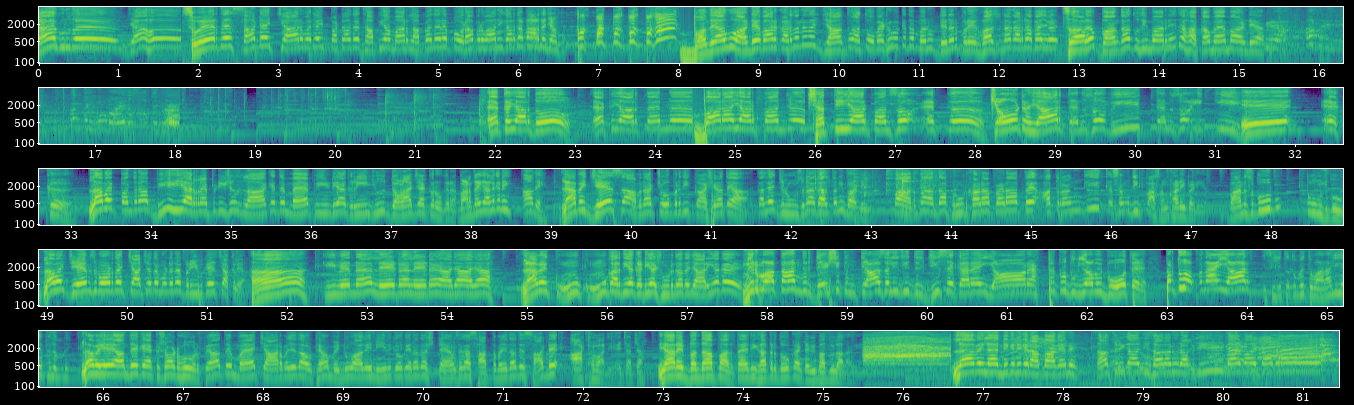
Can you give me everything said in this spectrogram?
ਜੈ ਗੁਰੂਦੇਵ ਜੈ ਹੋ। ਸਵੇਰ ਦੇ 4:30 ਵਜੇ ਹੀ ਪੱਟਾਂ ਤੇ ਥਾਪੀਆਂ ਮਾਰ ਲੱਪੈਂਦੇ ਨੇ ਭੋਰਾ ਪਰਵਾਹ ਨਹੀਂ ਕਰਦੇ ਬਾਹਰ ਤੇ ਜੰਪ। ਪਕ ਪਕ ਪਕ ਪਕ ਪਕ। ਬੰਦਿਆਂ ਨੂੰ ਆਂਡੇ ਬਾਹਰ ਕੱਢ ਦਿੰਦੇ ਤੇ ਜਾਂ ਤੋਂ ਹੱਥੋਂ ਬੈਠੋਗੇ ਕਿਤੇ ਮੈਨੂੰ ਡਿਨਰ ਬ੍ਰੇਕਫਾਸਟ ਨਾ ਕਰਨਾ ਪੈ ਜਾਵੇ। ਸਾਲਿਓ ਬਾਂਗਾ ਤੁਸੀਂ ਮਾਰਨੀ ਤੇ ਹਾਕਾ ਮੈਂ ਮਾਰਨ ਡਿਆ। ਇੱਕ ਹਜ਼ਾਰ ਦੋ। ਇੱਕ ਹਜ਼ਾਰ ਤਿੰਨ 12005 36501 64320 321 ਇਹ ਇੱਕ। ਲਾ ਬਾਈ 15 20000 ਰੈਪੀਟੀਸ਼ਨਸ ਲਾ ਕੇ ਤੇ ਮੈਂ ਪੀਣ ਡਿਆ ਗ੍ਰੀਨ ਜੂਸ ਡੋਲਾ ਚੈੱਕ ਕਰੋ ਕਰਾ। ਬਣਦਾ ਗੱਲ ਕਿ ਨਹੀਂ? ਆ ਦੇ ਲੈ ਬਾਈ ਜੇ ਹਿਸਾਬ ਨਾਲ ਚੋਬਰ ਦੀ ਕਾਸ਼ਰਤ ਆ ਕੱਲੇ ਜਲੂਸ ਨਾਲ ਗੱਲ ਤਾਂ ਨਹੀਂ ਬਣਨੀ। ਭਾਂਤ ਭਾਂਤ ਦਾ ਫਰੂਟ ਖਾਣਾ ਪੈਣਾ ਤੇ ਅਤਰੰਗੀ ਕਿਸਮ ਦੀ ਭਸਮ ਖਾਣੀ ਪੈਣੀ ਆ। ਵਨ ਸਕੂਪ ਟੂ ਸਕੂਪ ਲੈ ਬਾਈ ਜੇਮਸ ਬੌਂਡ ਦੇ ਚਾਚੇ ਦੇ ਮੁੰਡੇ ਨੇ ਬਰੀਫਕੇਸ ਚੱਕ ਲਿਆ। ਹਾਂ। ਕੀ ਵੇਨਾ ਲੇਟ ਹੈ ਲੇਟ ਹੈ ਆ ਜਾ ਆ ਜਾ। ਲੈ ਵੇ ਕੂੰ ਕੂੰ ਕਰਦੀਆਂ ਗੱਡੀਆਂ ਸ਼ੂਟਿੰਗਾਂ ਤੇ ਜਾ ਰਹੀਆਂ ਕਿ निर्माता निर्देशक इम्तियाज अली जी दिलजीत से कह रहे हैं यार एक्टर तो दुनिया में बहुत है पर तू अपना है यार इसीलिए तो तुम्हें दोबारा लिया फिल्म में ਲੈ ਬਈ ਇਹ ਆਂਦੇ ਕਿ ਇੱਕ ਸ਼ਾਟ ਹੋਰ ਪਿਆ ਤੇ ਮੈਂ 4 ਵਜੇ ਦਾ ਉੱਠਿਆ ਮੈਨੂੰ ਆ ਗਈ ਨੀਂਦ ਕਿਉਂਕਿ ਇਹਨਾਂ ਦਾ ਟਾਈਮ ਸੀਗਾ 7 ਵਜੇ ਦਾ ਤੇ 8:30 ਵਜ ਗਏ ਚਾਚਾ ਯਾਰ ਇਹ ਬੰਦਾ ਭਗਤ ਹੈ ਇਹਦੀ ਖਾਤਰ 2 ਘੰਟੇ ਵੀ ਵਾਧੂ ਲਾ ਲਾਂਗੇ ਲੈ ਬਈ ਲੈ ਨਿੱਕੇ ਨਿੱਕੇ ਰੱਬ ਆ ਗਏ ਨੇ ਸਤਿ ਸ੍ਰੀ ਅਕਾਲ ਜੀ ਸਾਰਿਆਂ ਨੂੰ ਰੱਬ ਜੀ ਬਾਏ ਬਾਏ ਟਾਟਾ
